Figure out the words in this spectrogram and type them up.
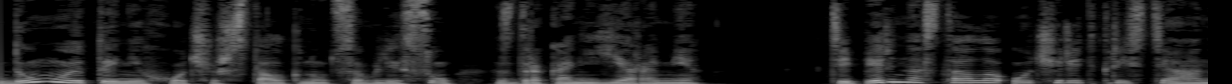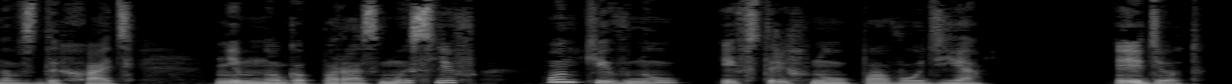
Думаю, ты не хочешь столкнуться в лесу с драконьерами. Теперь настала очередь крестьяна вздыхать. Немного поразмыслив, он кивнул и встряхнул поводья. «Идет.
